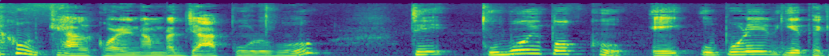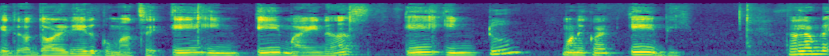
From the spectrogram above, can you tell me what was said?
এখন খেয়াল করেন আমরা যা করব, যে উভয় পক্ষ এই উপরের ইয়ে থেকে, ধরেন এরকম আছে A in A minus A into মনে করেন এ বি তাহলে আমরা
